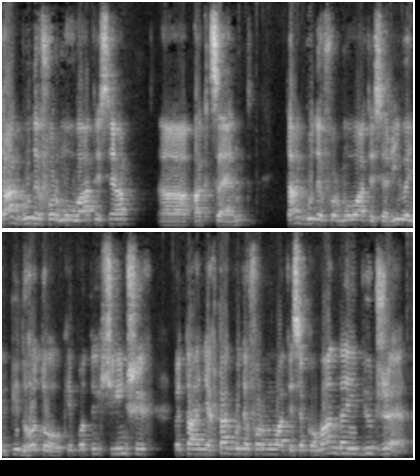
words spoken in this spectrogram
Так буде формуватися а, акцент, так буде формуватися рівень підготовки по тих чи інших питаннях, так буде формуватися команда і бюджет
